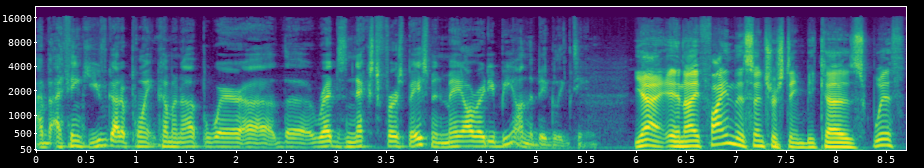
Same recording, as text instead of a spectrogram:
I, I, think you've got a point coming up where uh, the Reds' next first baseman may already be on the big league team. Yeah, and I find this interesting because with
